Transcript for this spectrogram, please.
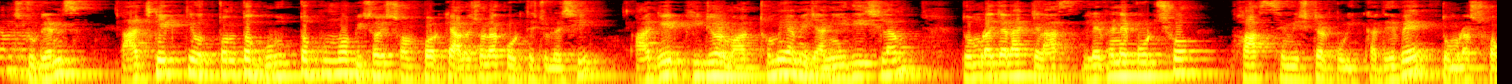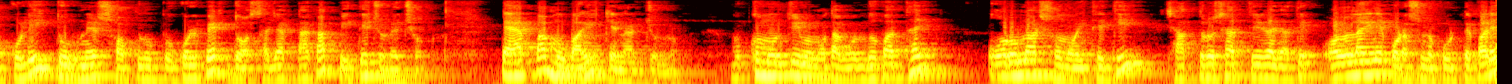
ওয়েলকাম স্টুডেন্টস আজকে একটি অত্যন্ত গুরুত্বপূর্ণ বিষয় সম্পর্কে আলোচনা করতে চলেছি। আগের ভিডিওর মাধ্যমে আমি জানিয়ে দিয়েছিলাম, তোমরা যারা ক্লাস ইলেভেনে পড়ছো ফার্স্ট সেমিস্টার পরীক্ষা দেবে, তোমরা সকলেই তরুণের স্বপ্ন প্রকল্পের দশ হাজার টাকা পেতে চলেছ। ট্যাব বা মোবাইল কেনার জন্য। মুখ্যমন্ত্রী মমতা বন্দ্যোপাধ্যায় করোনার সময় থেকেই ছাত্রছাত্রীরা যাতে অনলাইনে পড়াশোনা করতে পারে,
